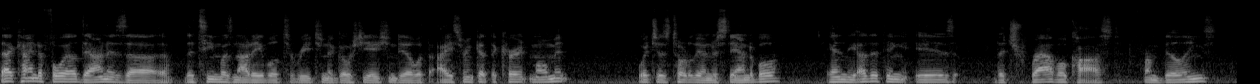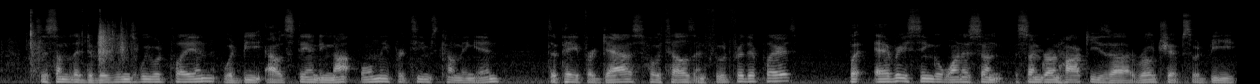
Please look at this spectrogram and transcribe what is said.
that kind of foiled down as uh, the team was not able to reach a negotiation deal with the ice rink at the current moment, which is totally understandable. And the other thing is the travel cost from Billings to some of the divisions we would play in would be outstanding, not only for teams coming in, to pay for gas, hotels, and food for their players. But every single one of Sun Sungrown Hockey's uh, road trips would be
